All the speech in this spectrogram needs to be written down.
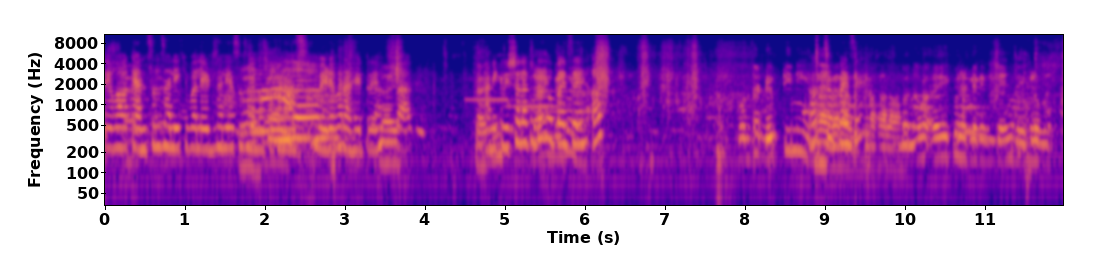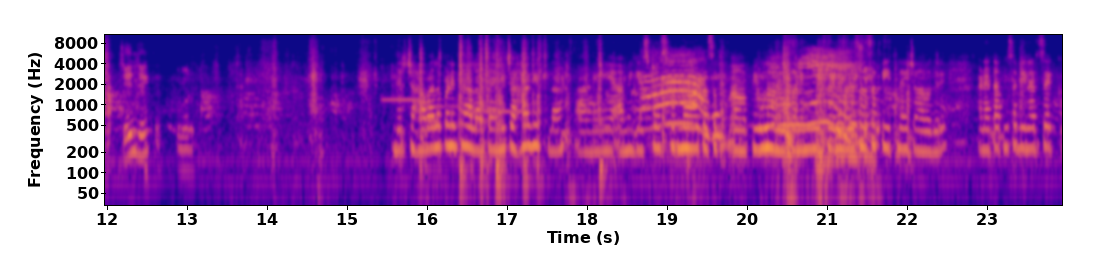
तेव्हा कॅन्सल झाली किंवा लेट झाली असं झालं होतं. पण आज वेळेवर आहे ट्रेन आणि क्रिशाला कुठे झोपायचंय? अप डिप्टी नाही. अप झोपायचे बनवा एक मिनट लेकिन चेंज देख लो मैं चेंज है तुम्हारा जर चहावाला पण इथे आला होता मी चहा घेतला आणि आम्ही गेस्ट हाऊसवरनं तसं पिऊन आलो होतो आणि मी ट्रेनमध्ये सहसा पित नाही चहा वगैरे. आणि आता आपला डिनरचा एक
